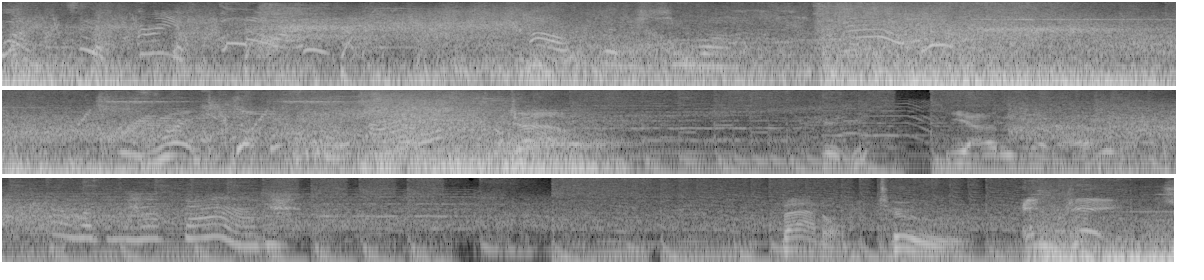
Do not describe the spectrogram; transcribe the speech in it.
One, two, three, four! I'll finish you off. Down. That wasn't half bad. Battle 2. Engage!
